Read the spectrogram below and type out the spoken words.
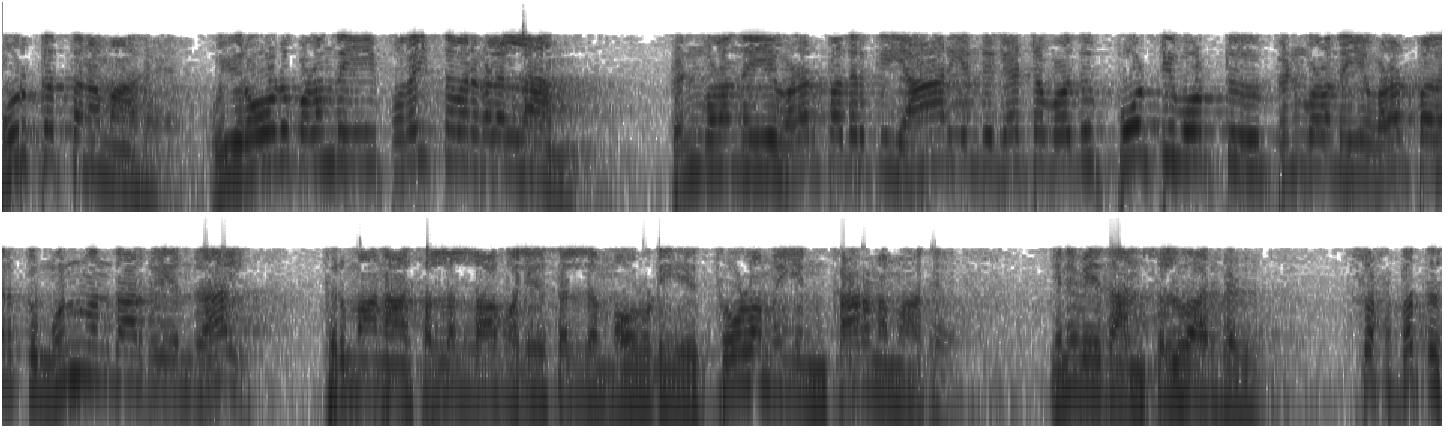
மூர்க்கத்தனமாக உயிரோடு குழந்தையை புதைத்தவர்கள் எல்லாம் பெண் குழந்தையை வளர்ப்பதற்கு யார் என்று கேட்டபோது போட்டி போட்டு பெண் குழந்தையை வளர்ப்பதற்கு முன் வந்தார்கள் என்றால் பெருமானா சல்லல்லாஹ் அலைஹி அவருடைய தோழமையின் காரணமாக எனவேதான் சொல்வார்கள் சொஹபத்து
